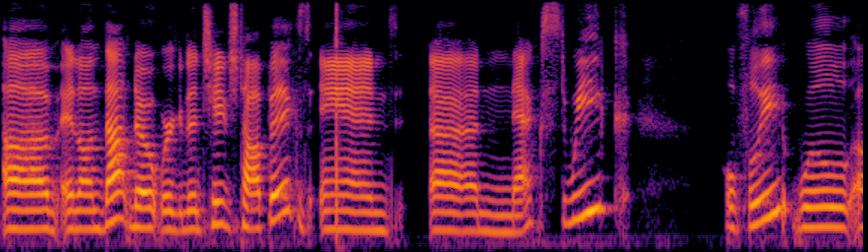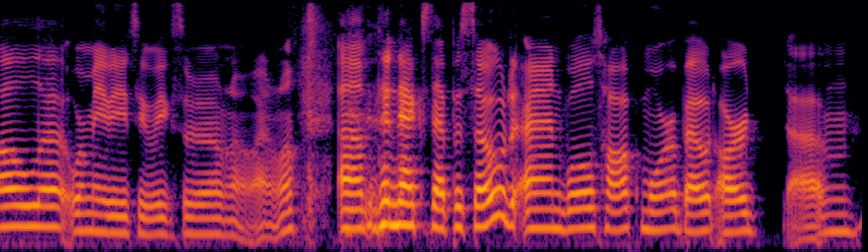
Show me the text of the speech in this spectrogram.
Um, and on that note, we're gonna change topics, and uh, next week, hopefully, we'll I'll uh, or maybe two weeks or I don't know, I don't know. Um, the next episode, and we'll talk more about our um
